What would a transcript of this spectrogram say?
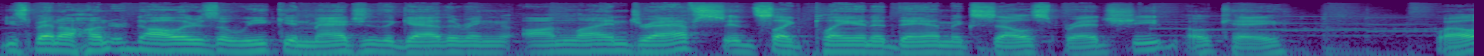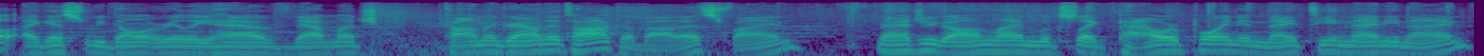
you spent $100 a week in Magic the Gathering online drafts. It's like playing a damn Excel spreadsheet. Okay. Well, I guess we don't really have that much common ground to talk about. That's fine. Magic Online looks like PowerPoint in 1999.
